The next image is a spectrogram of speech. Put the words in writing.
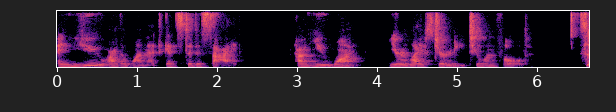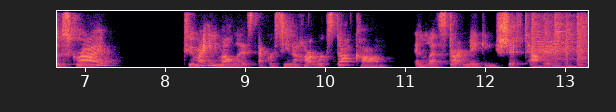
And you are the one that gets to decide how you want your life's journey to unfold. Subscribe to my email list at ChristinaHeartworks.com and let's start making shift happen.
